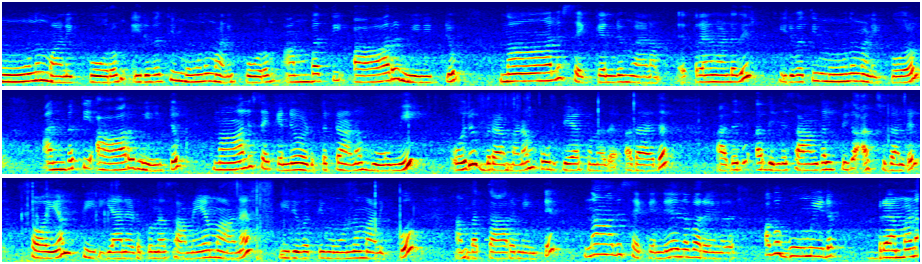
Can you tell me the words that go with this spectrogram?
മൂന്ന് മണിക്കൂറും ഇരുപത്തി മൂന്ന് മണിക്കൂറും അമ്പത്തി ആറ് മിനിറ്റും നാല് സെക്കൻഡും വേണം. എത്രയാണ് വേണ്ടത്? ഇരുപത്തി മൂന്ന് മണിക്കൂറും അൻപത്തി ആറ് മിനിറ്റും നാല് സെക്കൻഡും എടുത്തിട്ടാണ് ഭൂമി ഒരു ഭ്രമണം പൂർത്തിയാക്കുന്നത്. അതായത് അത് അതിന്റെ സാങ്കല്പിക അച്ചുതണ്ടിൽ സ്വയം തിരിയാനെടുക്കുന്ന സമയമാണ് ഇരുപത്തി മൂന്ന് മണിക്കൂർ അമ്പത്താറ് മിനിറ്റ് നാല് സെക്കൻഡ് എന്ന് പറയുന്നത്. അപ്പോൾ ഭൂമിയുടെ ഭ്രമണ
